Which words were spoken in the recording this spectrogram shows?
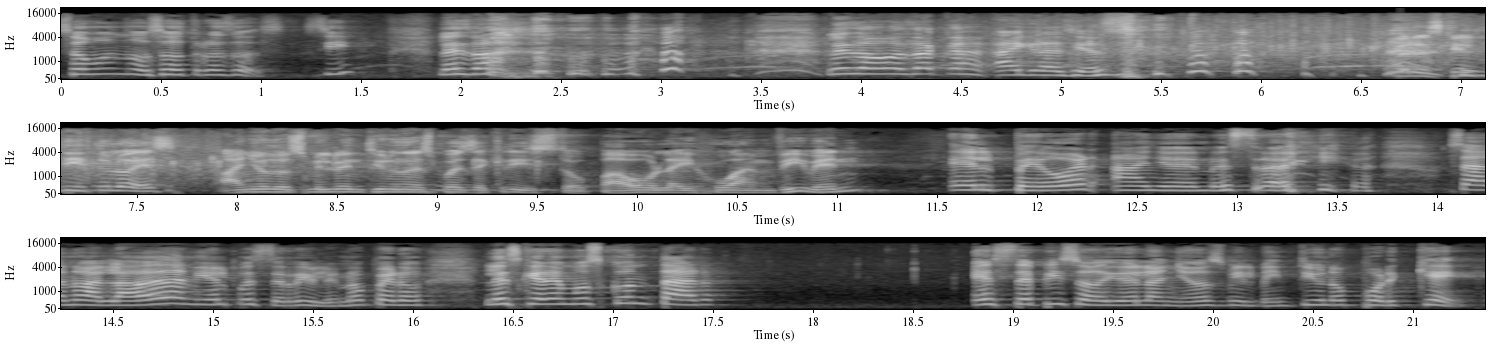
somos nosotros dos, ¿sí? Les vamos, les vamos acá. Ay, gracias. Pero es que el título es Año 2021 después de Cristo. Paola y Juan viven el peor año de nuestra vida. O sea, no, al lado de Daniel, pues terrible, ¿no? Pero les queremos contar este episodio del año 2021. ¿Por qué?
